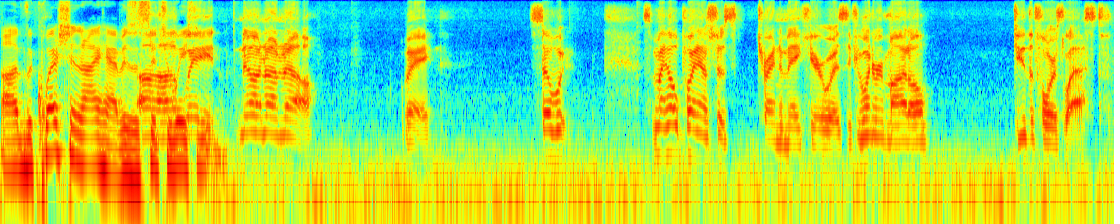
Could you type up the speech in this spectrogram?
uh, the question that I have is a Uh, situation. wait, no, no, no. Wait. So, what, so my whole point I was just trying to make here was, if you want to remodel, do the floors last.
